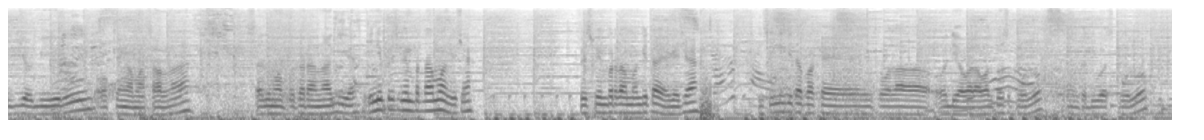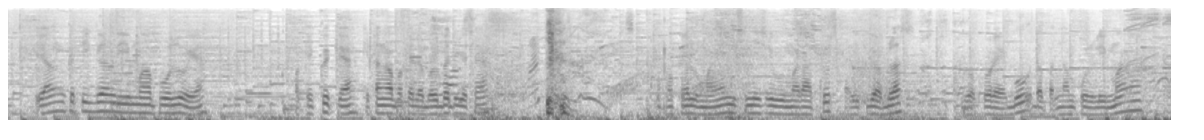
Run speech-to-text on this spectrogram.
hijau biru. Oke nggak masalah. Saya lima putaran lagi ya. Ini presiden pertama guys ya. Presiden pertama kita ya guys ya. Di sini kita pakai pola oh di awal-awal tuh 10 yang kedua 10 yang ketiga 50 ya. Pakai quick ya kita nggak pakai double bet guys ya. Oke lumayan di sini 1500 kali 13 20.000 dapat 65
